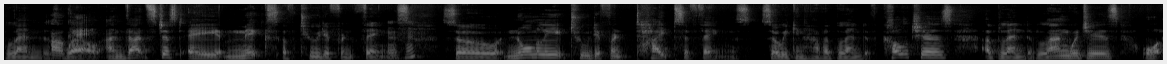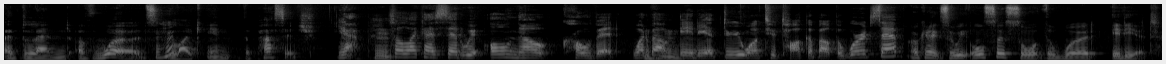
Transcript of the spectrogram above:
blend as Okay. well. And that's just a mix of two different things. So normally two different types of things. So we can have a blend of cultures, a blend of languages, or a blend of words, like in the passage. Yeah. Hmm. So like I said, we all know COVID. What about mm-hmm. idiot? Do you want to talk about the word Seb? Okay, so we also saw the word idiot.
